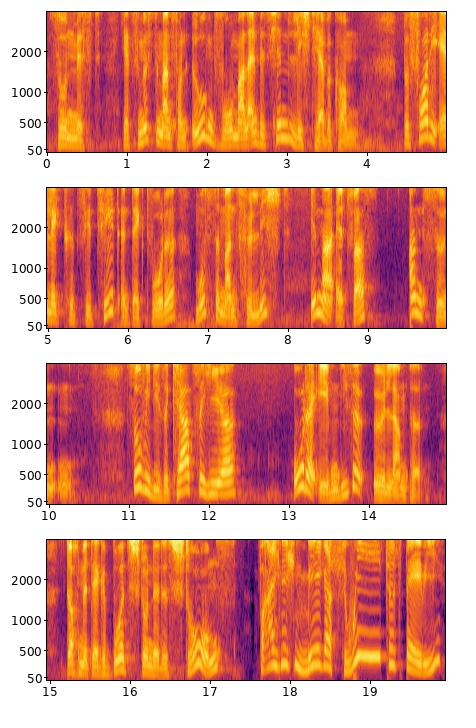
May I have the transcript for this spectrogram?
So ein Mist. Jetzt müsste man von irgendwo mal ein bisschen Licht herbekommen. Bevor die Elektrizität entdeckt wurde, musste man für Licht immer etwas anzünden. So wie diese Kerze hier oder eben diese Öllampe. Doch mit der Geburtsstunde des Stroms War ich nicht ein mega sweetes Baby?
